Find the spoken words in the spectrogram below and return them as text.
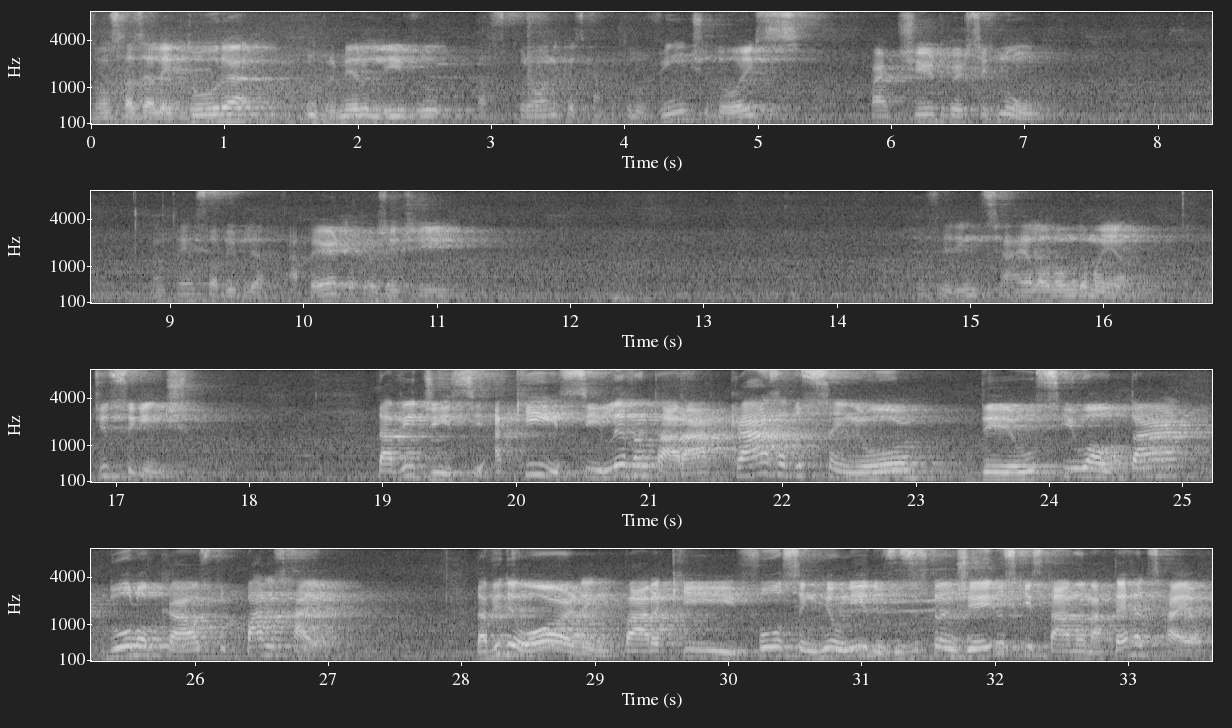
Vamos fazer a leitura no primeiro livro das Crônicas, capítulo 22, a partir do versículo 1. Mantenha sua Bíblia aberta para a gente ir referindo-se a ela ao longo da manhã. Diz o seguinte: Davi disse: Aqui se levantará a casa do Senhor Deus e o altar do holocausto para Israel Davi deu ordem para que fossem reunidos os estrangeiros que estavam na terra de Israel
